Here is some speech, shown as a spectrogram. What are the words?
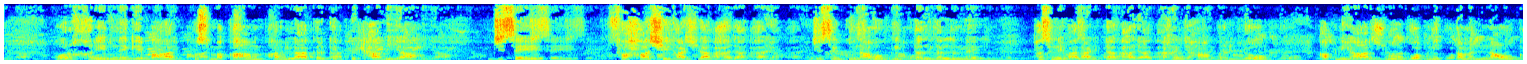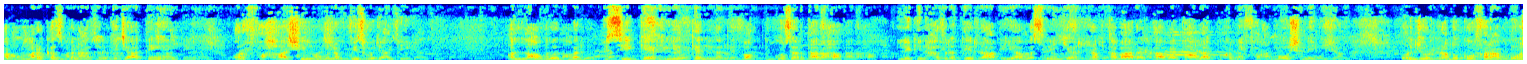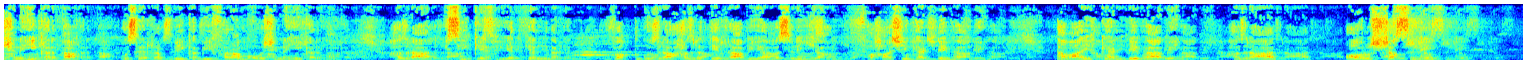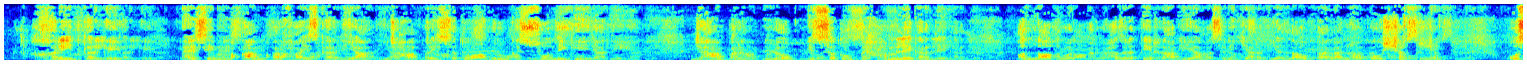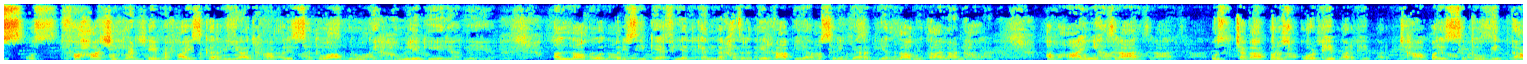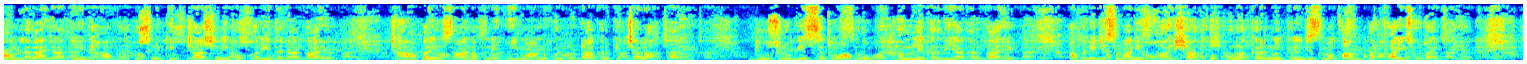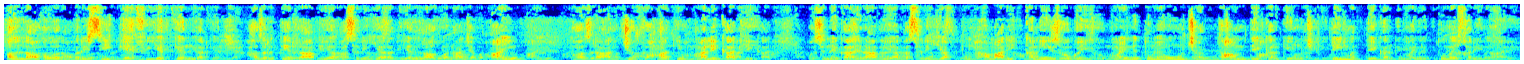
और खरीदने के बाद उस मकाम पर ला कर के बिठा दिया जिसे फहाशी का अड्डा कहा जाता है, जिसे गुनाहों की दलदल में फंसने वाला अड्डा कहा जाता है, जहाँ पर लोग अपनी आरजुओं को, अपनी तमन्नाओं का मरकज बना करके जाते हैं और फहाशी में मुलविज हो जाती है। अल्लाह अकबर इसी कैफियत के अंदर वक्त गुजरता रहा, लेकिन हज़रत राबिया वसरिया रब तबारका वाली को कभी फरामोश नहीं किया। और जो रब को फरामोश नहीं करता, उसे रब भी कभी फरामोश नहीं करता। हजरात इसी कैफियत के अंदर वक्त गुजरा। हज़रत राबिया बसरिया फहाशी के अड्डे पे आ गई, तवाइफ के अड्डे पे आ गई। हजरात और उस शख्स ने खरीद करके ऐसे मकाम पर फाइज कर दिया, जहाँ पर इज़्ज़त आबरू के सौदे किए जाते हैं, जहाँ पर लोग इज्जतों पर हमले करते हैं। अल्लाह हज़रत राबिया बसरिया रदी अल्लाह तला को शख्स ने उस उस फहाशी के अड्डे पे फाइज कर दिया, जहाँ पर इज़्ज़त आबरू के हमले किए जाते हैं। अल्लाह अकबर इसी कैफियत के अंदर हज़रत राबिया बसरिया रदी अल्लाह तला अब आई हजरात उस जगह पर, उस कोठे पर, जहाँ पर इज्जतों के दाम लगाए जाते हैं, जहाँ पर हुस्न की चाशनी को खरीदा जाता है, जहाँ पर इंसान अपने ईमान को लुटा करके चला आता है। दूसरों की इज़्ज़त वाबरू पर हमले कर दिया करता है। अपनी जिसमानी ख्वाहिशात को पूरा करने के लिए जिस मकाम पर फाइज हो जाता है। अल्लाह अकबर इसी कैफियत के अंदर हज़रत राबिया बसरिया रदी अल्लाह जब आई तो हज़रत जो वहाँ की मलिका थी, उसने कहा राबिया बसरिया, तुम हमारी कनीज हो गई हो। मैंने तुम्हें ऊँचा दाम दे करके ऊँची कीमत दे करके मैंने तुम्हें खरीदा है।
